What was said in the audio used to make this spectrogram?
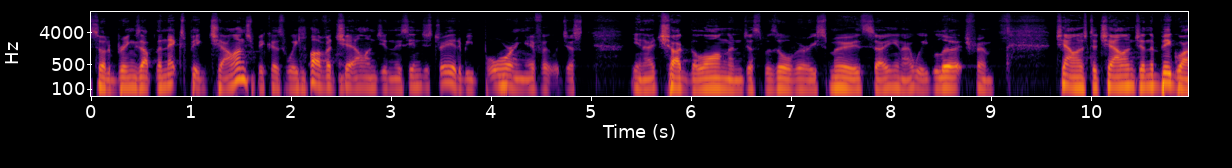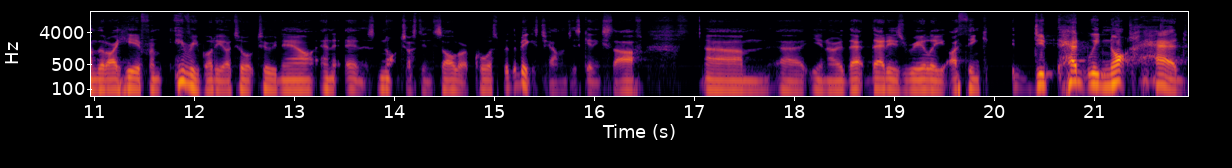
sort of brings up the next big challenge because we love a challenge in this industry. It'd be boring if it just, you know, chugged along and just was all very smooth. So you know, we lurch from challenge to challenge. And the big one that I hear from everybody I talk to now, and, and it's not just in solar, of course, but the biggest challenge is getting staff. Um, uh, you know that that is really, I think, did had we not had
